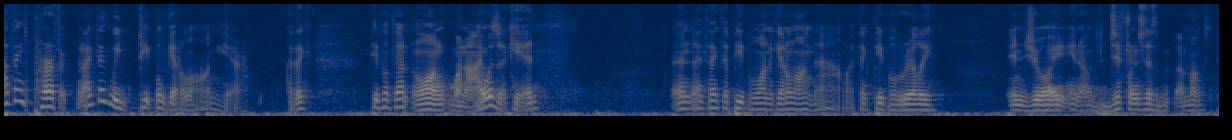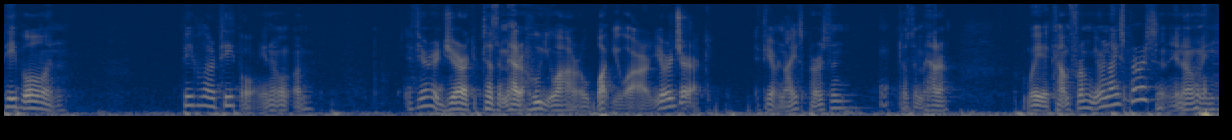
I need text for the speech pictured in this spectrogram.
nothing's perfect, but I think we people get along here. I think people got along when I was a kid, and I think that people want to get along now. I think people really enjoy, you know, the differences amongst people, and people are people. You know, um, if you're a jerk, it doesn't matter who you are or what you are. You're a jerk. If you're a nice person, it doesn't matter where you come from. You're a nice person. You know, I mean.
